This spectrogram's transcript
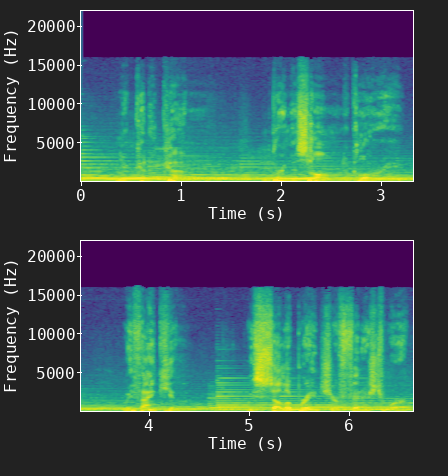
And you're going to come and bring us home to glory. We thank you. We celebrate your finished work.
